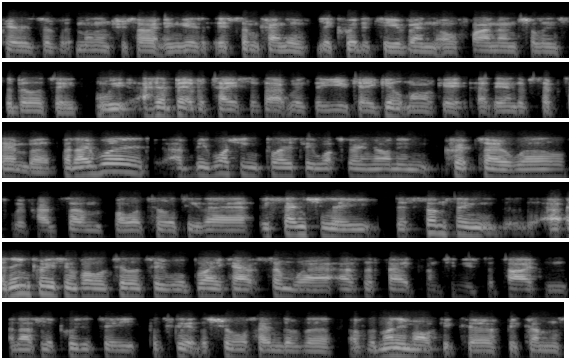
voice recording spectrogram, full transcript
periods of monetary tightening is, is some kind of liquidity event or financial instability. We had a bit of a taste of that with the UK gilt market at the end of September. But I would I'd be watching closely what's going on in crypto world. We've had some volatility there. Essentially, there's something uh, an increase in volatility will break out somewhere as the Fed continues to tighten and as liquidity, particularly at the short end of the of the money market curve, becomes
